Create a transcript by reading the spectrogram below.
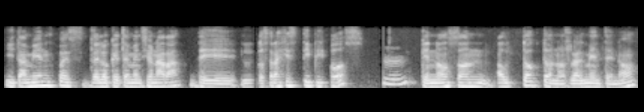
Y también, pues, de lo que te mencionaba, de los trajes típicos, que no son autóctonos realmente, ¿no?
